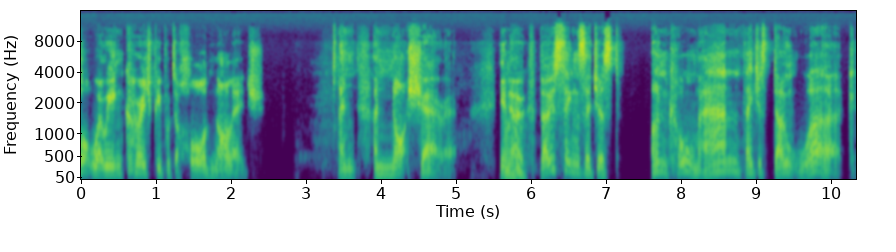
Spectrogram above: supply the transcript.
where we encourage people to hoard knowledge and, and not share it you know, mm-hmm. those things are just uncool man they just don't work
